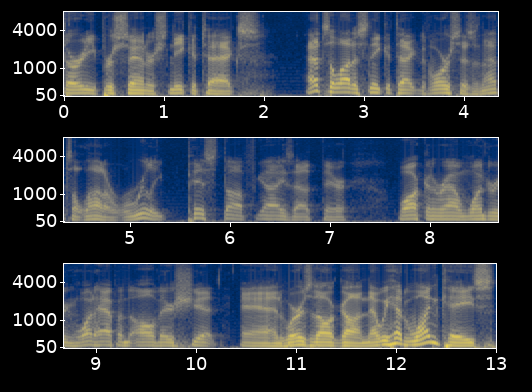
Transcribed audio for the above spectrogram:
30% are sneak attacks, that's a lot of sneak attack divorces, and that's a lot of really pissed off guys out there walking around wondering what happened to all their shit and where's it all gone. Now, we had one case,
